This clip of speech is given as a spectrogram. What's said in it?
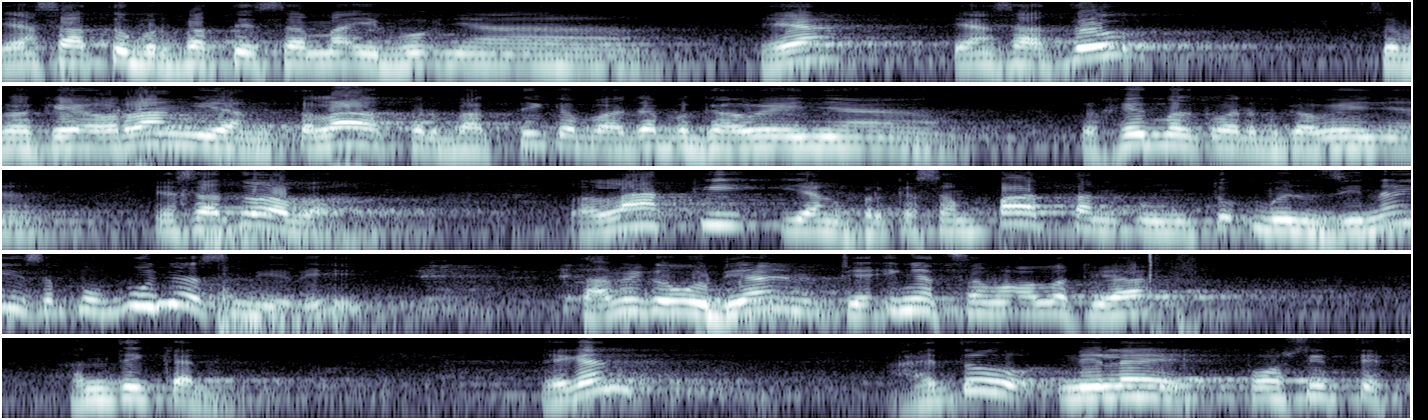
Yang satu berbakti sama ibunya, ya. Yang satu sebagai orang yang telah berbakti kepada pegawainya, berkhidmat kepada pegawainya. Yang satu apa? Lelaki yang berkesempatan untuk menzinai sepupunya sendiri, tapi kemudian dia ingat sama Allah dia hentikan. Ya kan? Nah, itu nilai positif.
